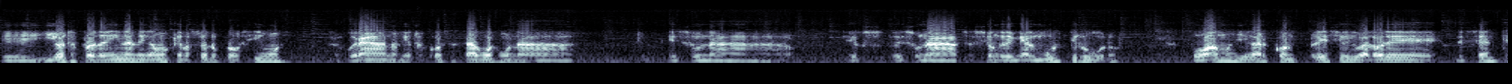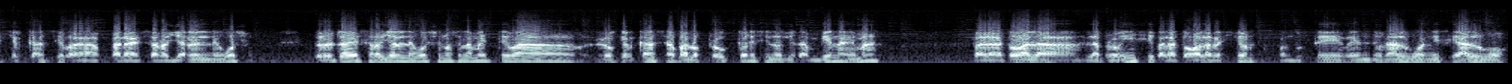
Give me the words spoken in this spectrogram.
eh, y otras proteínas, digamos, que nosotros producimos, los granos y otras cosas, agua es una es una es, una asociación gremial multirubro, podamos llegar con precios y valores decentes que alcance para, desarrollar el negocio. Pero detrás de desarrollar el negocio no solamente va lo que alcanza para los productores, sino que también además para toda la, provincia y para toda la región. Cuando usted vende un algo, en ese algo,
